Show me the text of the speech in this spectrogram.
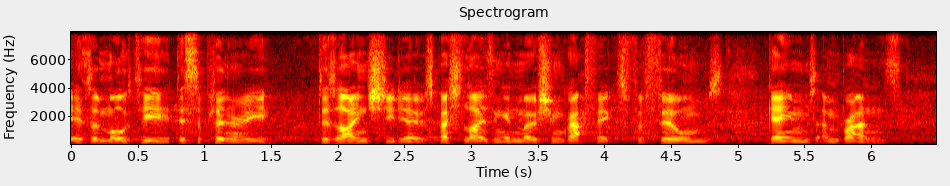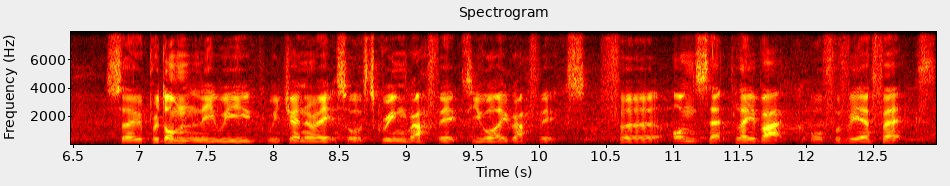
is a multidisciplinary design studio specializing in motion graphics for films, games, and brands. So predominantly we, we generate sort of screen graphics, UI graphics for on-set playback or for VFX.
